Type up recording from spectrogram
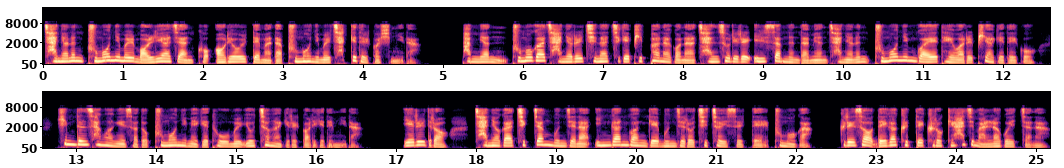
자녀는 부모님을 멀리하지 않고 어려울 때마다 부모님을 찾게 될 것입니다. 반면 부모가 자녀를 지나치게 비판하거나 잔소리를 일삼는다면 자녀는 부모님과의 대화를 피하게 되고 힘든 상황에서도 부모님에게 도움을 요청하기를 꺼리게 됩니다. 예를 들어 자녀가 직장 문제나 인간관계 문제로 지쳐 있을 때 부모가 그래서 내가 그때 그렇게 하지 말라고 했잖아.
